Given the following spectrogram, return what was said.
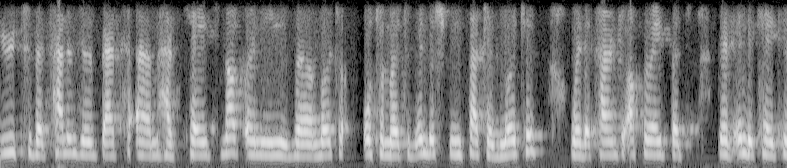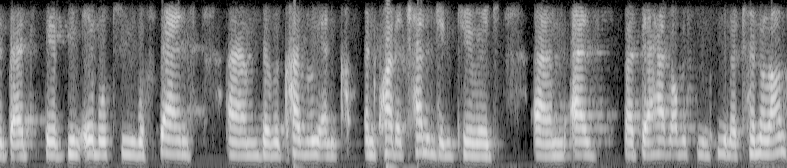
due to the challenges that um, has faced not only the motor, automotive industry, such as Motus, where they currently operate, but they've indicated that they've been able to withstand um, the recovery and, and quite a challenging period. Um, as but they have obviously seen a turnaround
